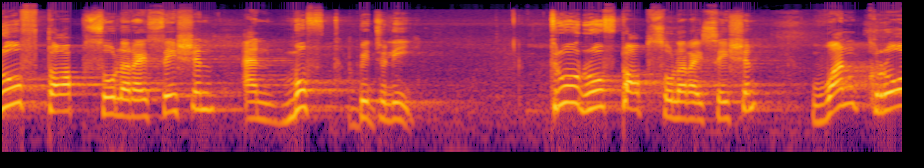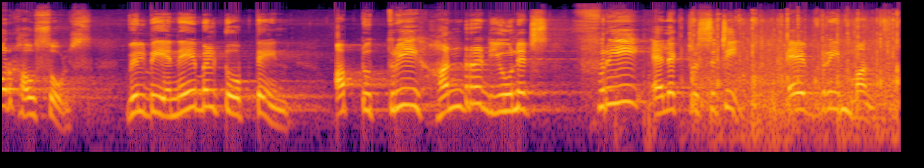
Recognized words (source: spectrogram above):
rooftop solarization and Muft Bijli. Through rooftop solarization, 1 crore households will be enabled to obtain up to 300 units free electricity every month.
